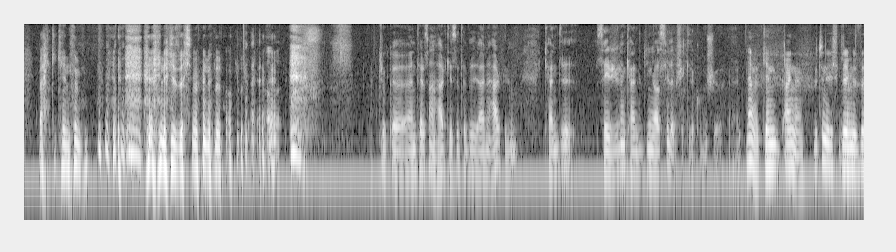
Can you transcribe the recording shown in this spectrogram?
Belki kendim ne yüzleşmeme neden oldu. Allah. Çok e, enteresan. Herkese tabii yani her film kendi seyircinin kendi dünyasıyla bir şekilde konuşuyor. Yani. Evet, kendi, aynen. Bütün ilişkilerimizde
